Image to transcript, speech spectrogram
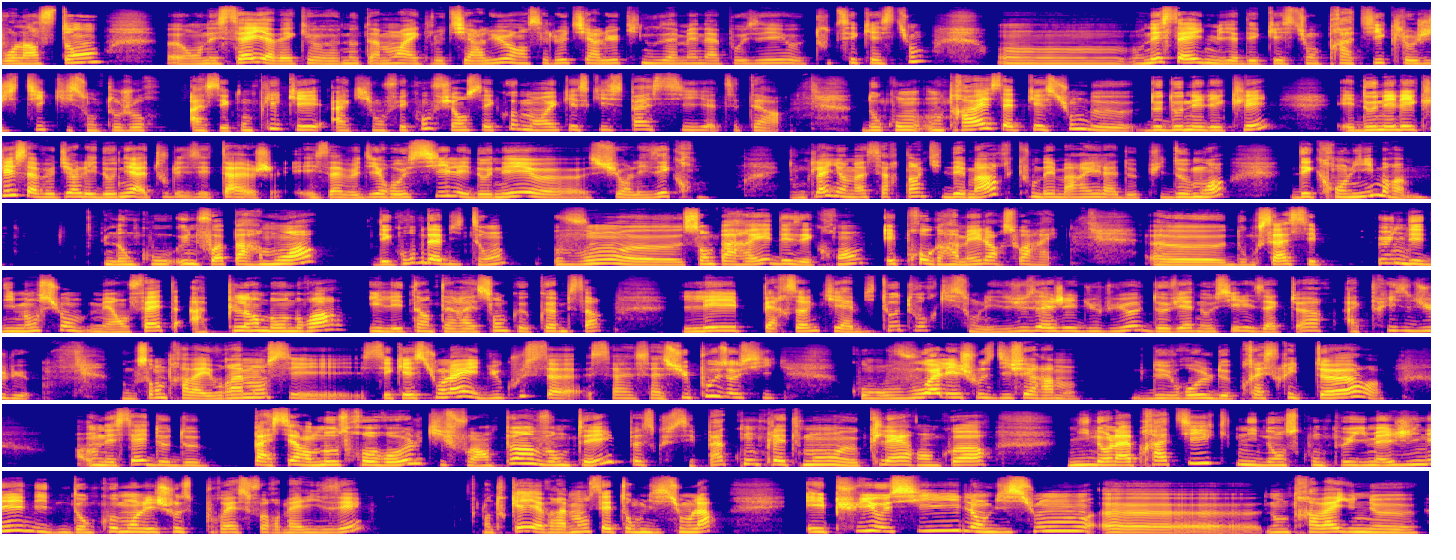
pour l'instant, euh, on essaye avec, euh, notamment avec le tiers-lieu. Hein, c'est le tiers-lieu qui nous amène à poser euh, toutes ces questions. On, essaye, mais il y a des questions pratiques, logistiques qui sont toujours assez compliquées. À qui on fait confiance et comment et qu'est-ce qui se passe si, etc. Donc, on, travaille cette question de, donner les clés. Et donner les clés, ça veut dire les donner à tous les étages. Et ça veut dire aussi les donner sur les écrans. Donc là, il y en a certains qui démarrent, qui ont démarré là depuis deux mois, d'écrans libres, donc une fois par mois, des groupes d'habitants vont euh, s'emparer des écrans et programmer leur soirée. Euh, donc ça, c'est une des dimensions. Mais en fait, à plein d'endroits, il est intéressant que comme ça, les personnes qui habitent autour, qui sont les usagers du lieu, deviennent aussi les acteurs, actrices du lieu. Donc ça, on travaille vraiment ces, questions-là. Et du coup, ça, suppose aussi qu'on voit les choses différemment. Du rôle de prescripteur, on essaye de passer un autre rôle qu'il faut un peu inventer parce que c'est pas complètement euh, clair encore ni dans la pratique, ni dans ce qu'on peut imaginer, ni dans comment les choses pourraient se formaliser. En tout cas, il y a vraiment cette ambition-là. Et puis aussi l'ambition euh, dont travaille une,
